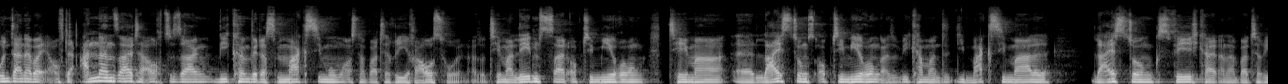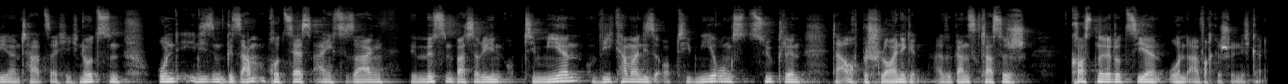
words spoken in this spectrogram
Und dann aber auf der anderen Seite auch zu sagen, wie können wir das Maximum aus einer Batterie rausholen? Also Thema Lebenszeitoptimierung, Thema äh, Leistungsoptimierung, also wie kann man die maximale Leistungsfähigkeit einer Batterie dann tatsächlich nutzen und in diesem gesamten Prozess eigentlich zu sagen, wir müssen Batterien optimieren und wie kann man diese Optimierungszyklen da auch beschleunigen? Also ganz klassisch Kosten reduzieren und einfach Geschwindigkeit.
